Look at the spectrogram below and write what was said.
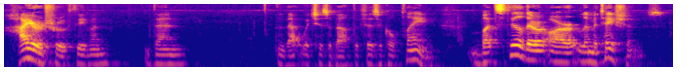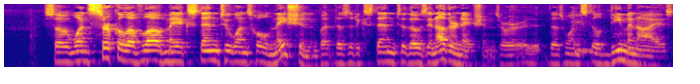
higher truth even than that which is about the physical plane. But still, there are limitations. So one's circle of love may extend to one's whole nation, but does it extend to those in other nations? Or does one still demonize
